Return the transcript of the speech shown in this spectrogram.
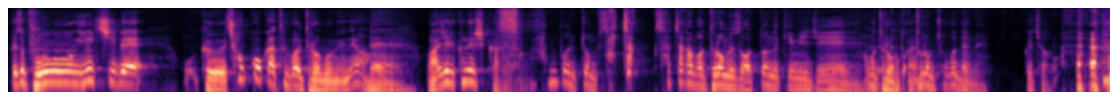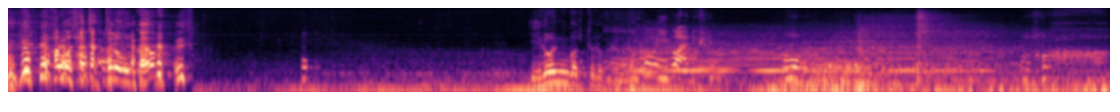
그래서 부흥 1집의 그 첫 곡 같은 걸 들어보면요. 네. 완전히 클래식하래요. 한번 좀 살짝 살짝 한번 들어보면서 어떤 느낌인지 한번 들어볼까요? 드럼 초보다며. 그렇죠. 한번 살짝 들어볼까요? 어? 이런 것들을 그린다. 이거 이거 아니고. 어머. 아.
